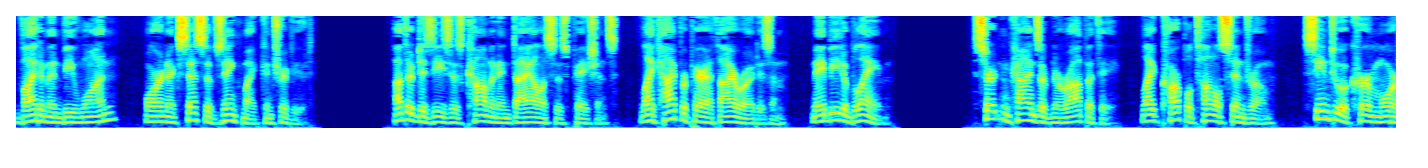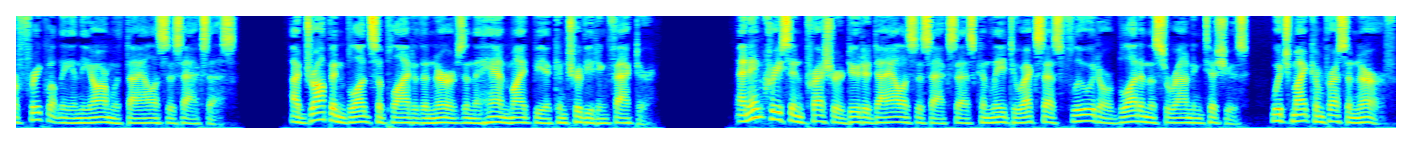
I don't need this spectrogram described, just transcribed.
vitamin B1, or an excess of zinc might contribute. Other diseases common in dialysis patients, like hyperparathyroidism, may be to blame. Certain kinds of neuropathy, like carpal tunnel syndrome, seem to occur more frequently in the arm with dialysis access. A drop in blood supply to the nerves in the hand might be a contributing factor. An increase in pressure due to dialysis access can lead to excess fluid or blood in the surrounding tissues, which might compress a nerve.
